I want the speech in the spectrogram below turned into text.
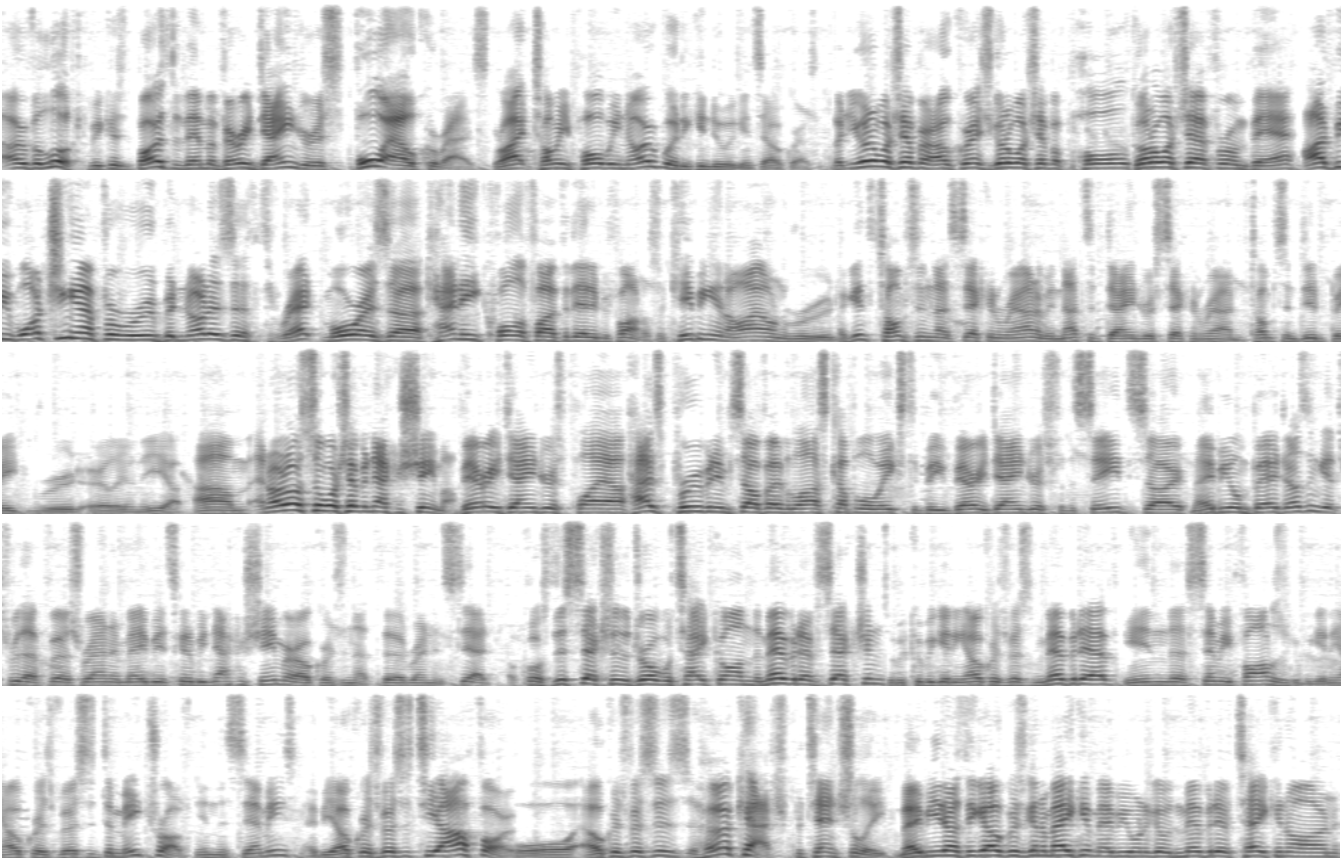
overlooked because both of them are very dangerous for Alcaraz, right? Tommy Paul, we know what he can do against Alcaraz, but you got to watch out for Alcaraz. You got to watch out for Paul. Got to watch out for Humbert. I'd be watching out for Ruud, but not as a threat, more as a can he qualify for the ATP final? So keeping an eye on Ruud against Thompson in that second round. I mean, that's a dangerous second round. Thompson did beat Ruud earlier in the year. Um, and I'd also watch out for Nakashima. Very dangerous player. Has proven himself over the last couple of weeks to be very dangerous for the seeds. So maybe Humbert doesn't get through that first round, and maybe it's going to be Nakashima Alcaraz in that third round instead. Of course, this section of the draw will take on the Medvedev section. So we could be getting Alcaraz versus Medvedev in the semifinals. We could be getting Alcaraz versus Dimitrov in the semis. Maybe Alcaraz versus Tiafoe or Alcaraz versus Hurkacz potentially. Maybe you don't think Alcaraz is going to make it. Maybe you want to go with Medvedev taking on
